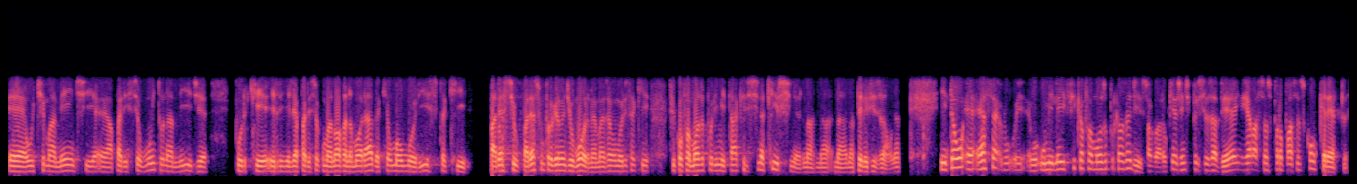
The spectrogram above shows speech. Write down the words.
É, ultimamente é, apareceu muito na mídia porque ele, ele apareceu com uma nova namorada, que é uma humorista que parece, parece um programa de humor, né? Mas é uma humorista que ficou famosa por imitar a Cristina Kirchner na, na, na televisão, né? Então, é, essa, o, o Milley fica famoso por causa disso. Agora, o que a gente precisa ver é em relação às propostas concretas.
